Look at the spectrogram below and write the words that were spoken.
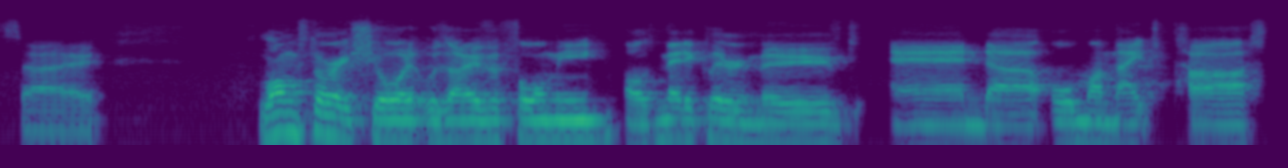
So long story short, it was over for me. I was medically removed, and uh, all my mates passed,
